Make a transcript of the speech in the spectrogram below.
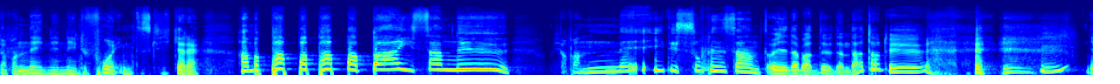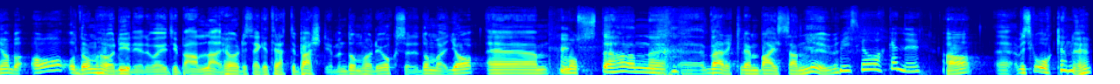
Jag bara nej, nej, nej, du får inte skrika det. Han bara pappa, pappa, bajsa nu! Jag bara nej, det är så pinsamt. Och Ida bara du, den där tar du. Jag bara ja, och de hörde ju det. Det var ju typ alla. Jag hörde säkert 30 pers det, men de hörde ju också det. De bara ja, eh, måste han eh, verkligen bajsa nu? Vi ska åka nu. Ja, eh, vi ska åka nu.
